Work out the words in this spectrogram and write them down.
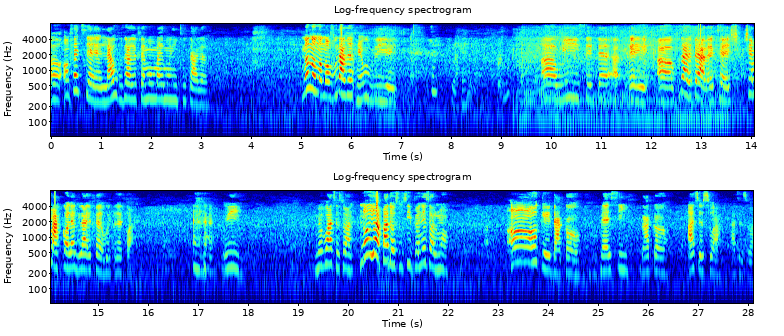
Euh, en fait, c'est là où vous avez fait mon my money tout à l'heure. Non, non, non, non, vous n'avez rien oublié. Ah oui, c'était... euh, et, euh, vous avez fait avec... Chez ma collègue, vous avez fait retraite, quoi. oui. Me voir ce soir. Non, il n'y a pas de souci, venez seulement. Ah, ok, d'accord. Merci, d'accord. À ce soir, à ce soir.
